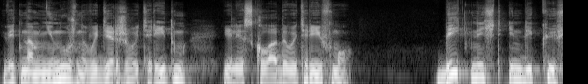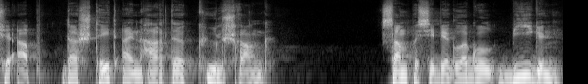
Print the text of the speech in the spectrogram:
ведь нам не нужно выдерживать ритм или складывать рифму. Bieg nicht in die Küche ab, da steht ein harter Kühlschrank. Сам по себе глагол biegen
